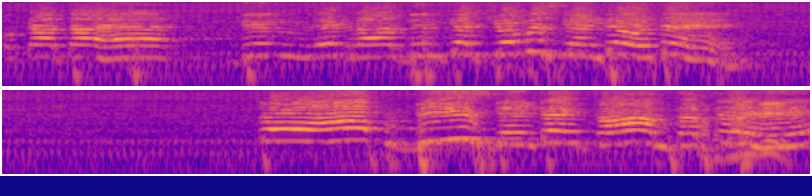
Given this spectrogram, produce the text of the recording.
वो कहता है दिन एक रात दिन के 24 घंटे होते हैं। तो आप 20 घंटे काम करते हैं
